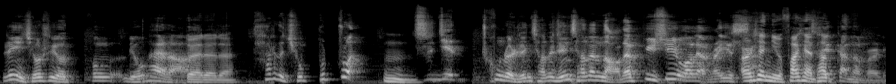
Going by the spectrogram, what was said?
任意球是有风流派的啊，，对对对，他这个球不转，嗯，直接冲着人墙，那人墙的脑袋必须往两边一闪，而且你发现他干到门里。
